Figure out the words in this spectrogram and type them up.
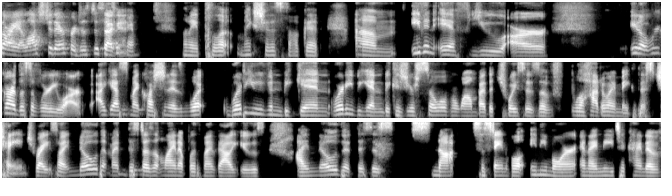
sorry i lost you there for just a second okay. let me pull up make sure this is all good um even if you are you know regardless of where you are i guess my question is what where do you even begin where do you begin? Because you're so overwhelmed by the choices of well how do i make this change? Right? So i know that my this mm-hmm. doesn't line up with my values. I know that this is not sustainable anymore and i need to kind of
